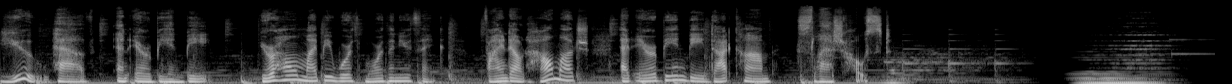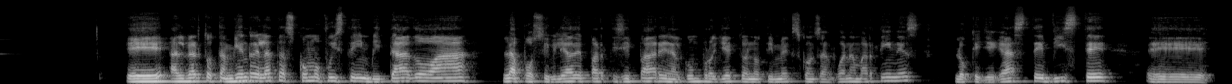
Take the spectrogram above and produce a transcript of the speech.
you have an Airbnb. Your home might be worth more than you think. Find out how much at airbnb.com/slash host. Eh, Alberto, también relatas cómo fuiste invitado a la posibilidad de participar en algún proyecto en Notimex con San Juana Martínez, lo que llegaste, viste, eh,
